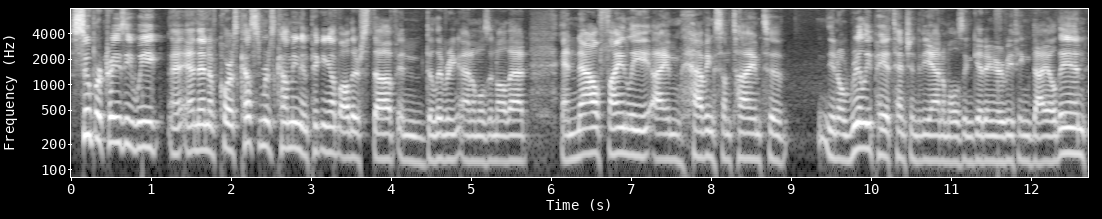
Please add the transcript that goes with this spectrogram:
super crazy week. And then of course, customers coming and picking up all their stuff and delivering animals and all that. And now finally I'm having some time to, you know, really pay attention to the animals and getting everything dialed in.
